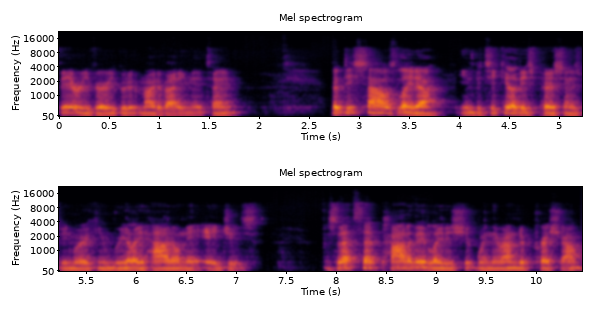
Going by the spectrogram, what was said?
very, very good at motivating their team. But this sales leader, in particular, this person has been working really hard on their edges so that's that part of their leadership when they're under pressure,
